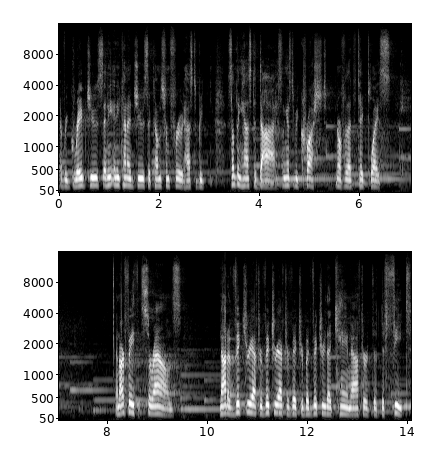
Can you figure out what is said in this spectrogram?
every grape juice, any, any kind of juice that comes from fruit has to be, something has to die, something has to be crushed in order for that to take place. And our faith surrounds not a victory after victory after victory, but victory that came after the defeat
